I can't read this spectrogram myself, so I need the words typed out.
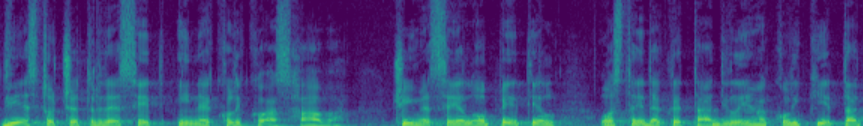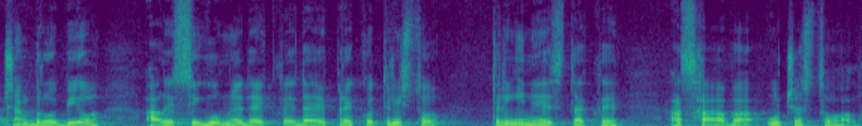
240 i nekoliko ashaba čime se jel, opet jel, ostaje dakle, ta dilema koliki je tačan broj bio, ali sigurno je dakle, da je preko 313 dakle, ashaba učestvovalo.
